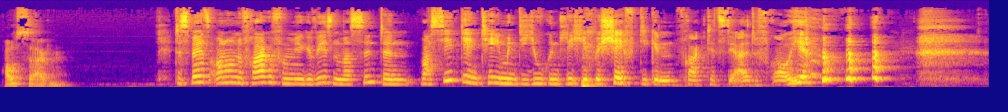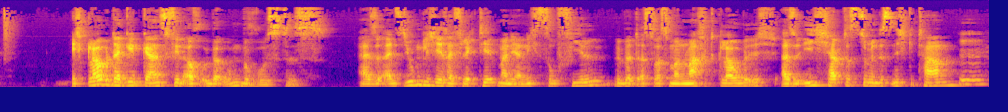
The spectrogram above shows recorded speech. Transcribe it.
Aussagen das wäre jetzt auch noch eine Frage von mir gewesen. Was sind denn, was sind denn Themen, die Jugendliche beschäftigen? fragt jetzt die alte Frau hier. ich glaube, da geht ganz viel auch über Unbewusstes. Also als Jugendliche reflektiert man ja nicht so viel über das, was man macht, glaube ich. Also ich habe das zumindest nicht getan. Mhm.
